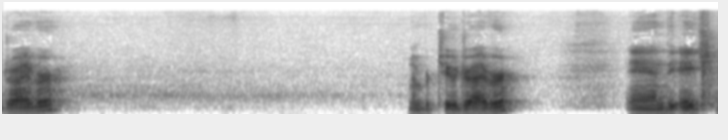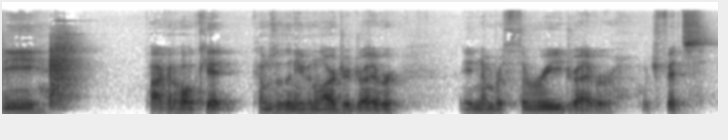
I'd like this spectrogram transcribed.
driver number two driver. And the HD pocket hole kit comes with an even larger driver, a number three driver, which fits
